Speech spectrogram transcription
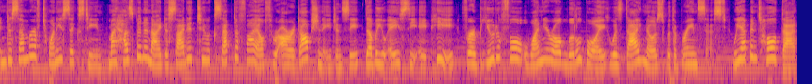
In December of 2016, my husband and I decided to accept a file through our adoption agency, WACAP, for a beautiful one year old little boy who was diagnosed with a brain cyst. We had been told that,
